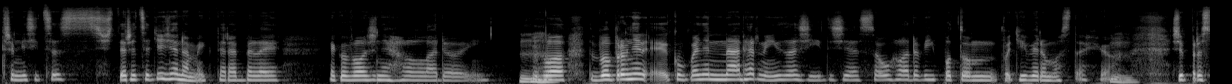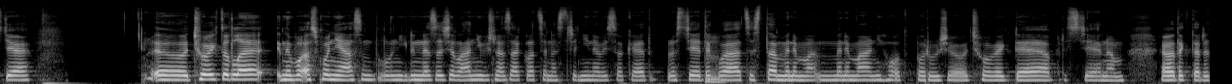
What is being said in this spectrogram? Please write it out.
tři měsíce s 40 ženami, které byly jako vyloženě hladový. Mm-hmm. To, bylo, to bylo pro mě jako úplně nádherný zažít, že jsou hladoví potom po těch vědomostech. Jo. Mm-hmm. Že prostě eh, člověk tohle, nebo aspoň já jsem tohle nikdy nezažila ani už na základce, na střední, na vysoké. To prostě je mhm. taková cesta minima, minimálního odporu, že jo, člověk jde a prostě jenom, jo, tak tady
